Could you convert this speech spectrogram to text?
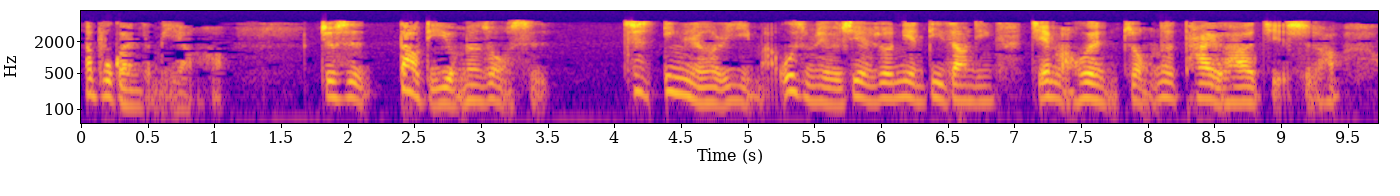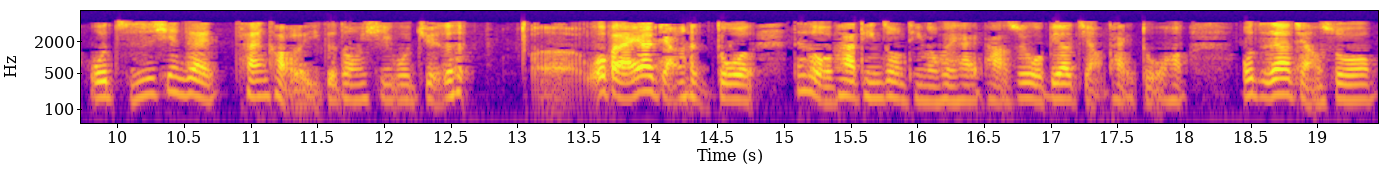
那不管怎么样哈，就是到底有没有这种事，这因人而异嘛。为什么有些人说念地藏经肩膀会很重？那他有他的解释哈。我只是现在参考了一个东西，我觉得呃，我本来要讲很多，但是我怕听众听了会害怕，所以我不要讲太多哈。我只要讲说。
